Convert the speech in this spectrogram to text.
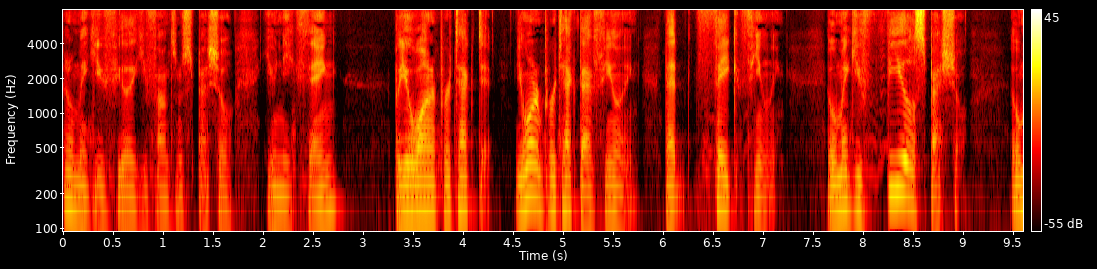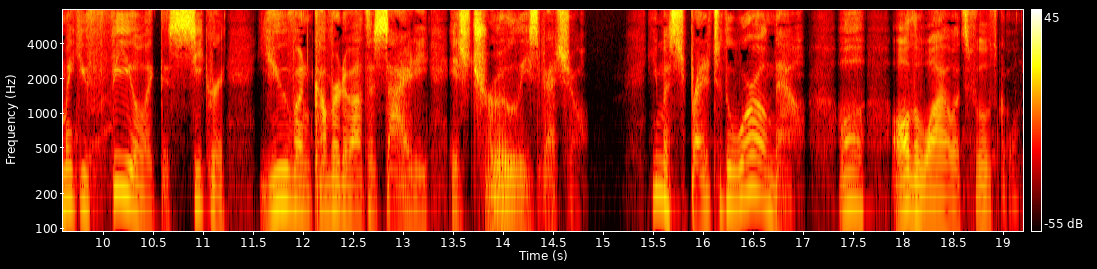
It'll make you feel like you found some special, unique thing. but you'll want to protect it. You want to protect that feeling, that fake feeling. It will make you feel special. It will make you feel like the secret you've uncovered about society is truly special. You must spread it to the world now. All, all the while it's fool's gold.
